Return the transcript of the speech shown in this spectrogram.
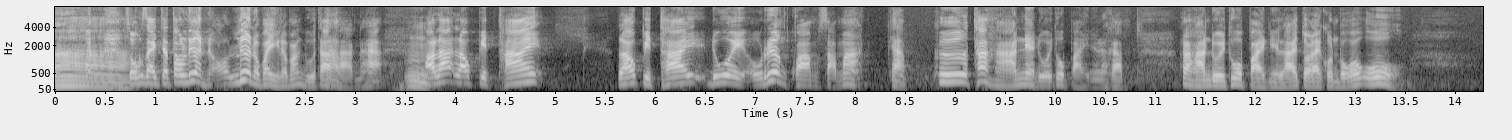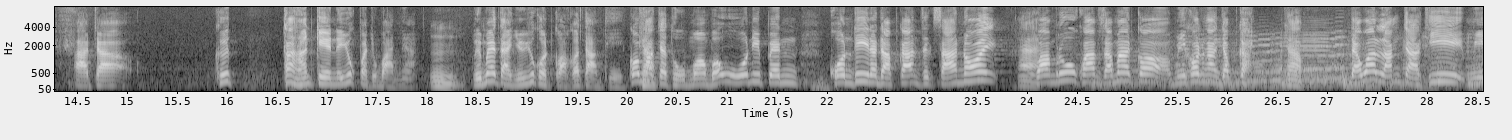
อ่าสงสัยจะต้องเลื่อนเลื่อนออกไปอีกแล้วมั้งดูท่าครับทางนะฮะอืมเอาละเราปิดท้าย เราปิดท้ายด้วยเรื่องความสามารถครับ คือทหารเนี่ยโดยทั่วไปเนี่ยนะครับ ทหารโดยทั่วไปเนี่ยหลายต่อหลายคนบอกว่าโอ้อาจจะคือ ทหารเกณฑ์ในยุคปัจจุบันเนี่ยอืมหรือแม้แต่ยุคก่อนๆก็ตามที ก็ครัมับกจะถูกมองบอกว่าโอ้โหนี่เป็นคนที่ระดับการศึกษาน้อยฮะความรู้ความสามารถก็มีค่อนข้างจำกัดครับ แต่ว่าหลังจากที่มี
